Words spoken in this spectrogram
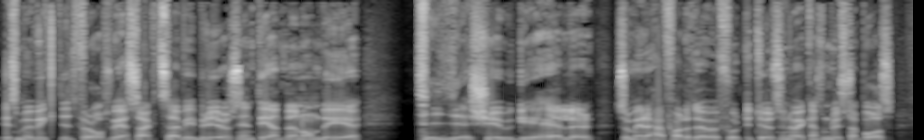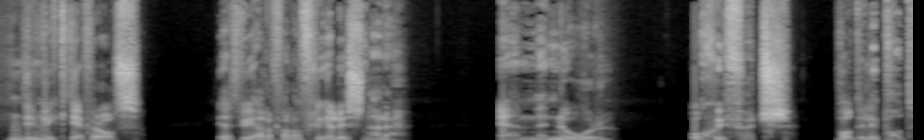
det som är viktigt för oss, vi har sagt så här, vi bryr oss inte egentligen om det är 10, 20 eller som i det här fallet över 40 000 i veckan som lyssnar på oss. Det viktiga för oss är att vi i alla fall har fler lyssnare än Nor och Schyfferts poddelipodd.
